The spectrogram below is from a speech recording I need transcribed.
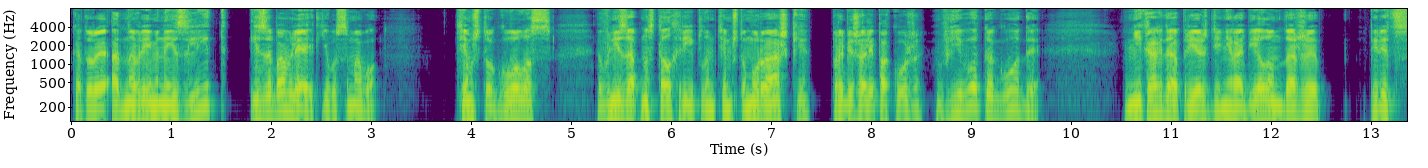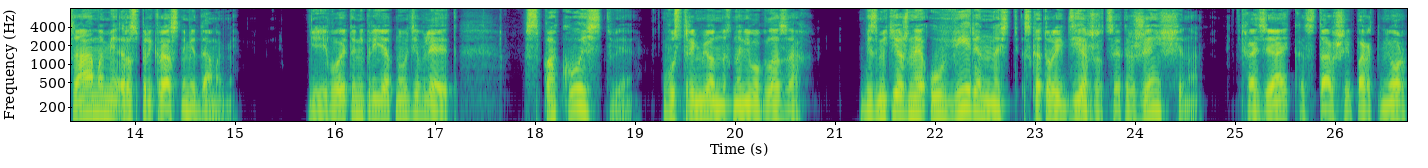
которая одновременно и злит и забавляет его самого. Тем, что голос внезапно стал хриплым, тем, что мурашки пробежали по коже. В его-то годы никогда прежде не робел он даже перед самыми распрекрасными дамами. И его это неприятно удивляет. Спокойствие в устремленных на него глазах, безмятежная уверенность, с которой держится эта женщина, хозяйка, старший партнер,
